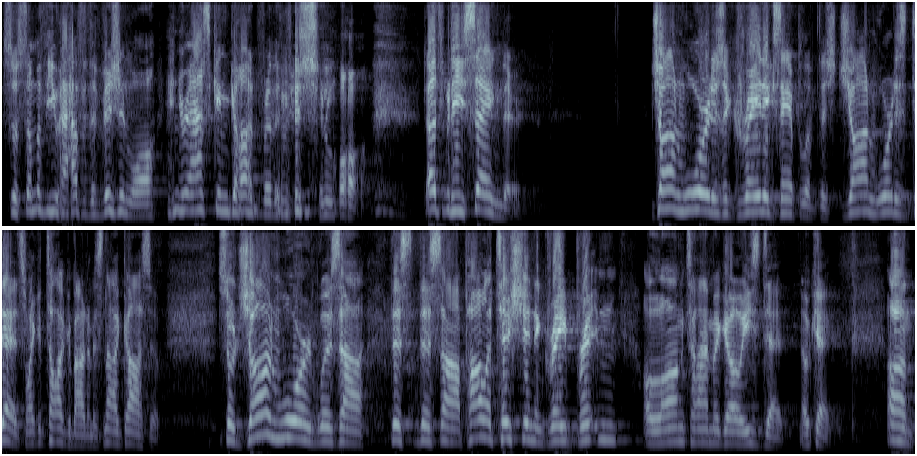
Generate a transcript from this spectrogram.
So some of you have the vision wall and you're asking God for the vision wall. That's what he's saying there. John Ward is a great example of this. John Ward is dead, so I can talk about him. It's not gossip. So John Ward was uh, this, this uh, politician in Great Britain a long time ago. He's dead. Okay. Um,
